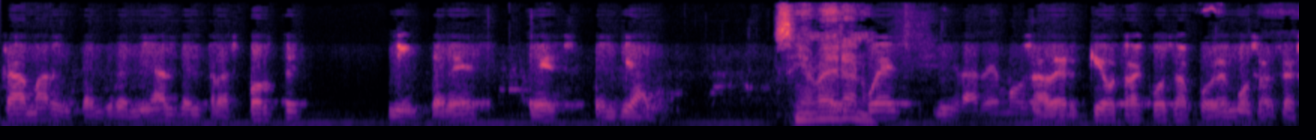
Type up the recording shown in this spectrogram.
Cámara Intergremial del Transporte, mi interés es el diálogo. Señor Medrano. Después miraremos a ver qué otra cosa podemos hacer.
